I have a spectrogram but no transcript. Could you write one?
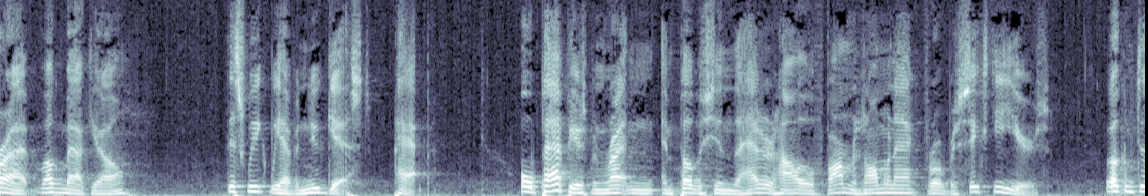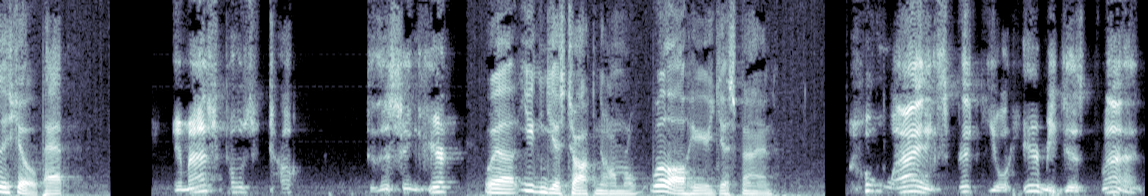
right, welcome back, y'all. This week we have a new guest, Pap. Old Pap here has been writing and publishing the Hazzard Hollow Farmer's Almanac for over 60 years. Welcome to the show, Pap. Am I supposed to talk to this thing here? Well, you can just talk normal. We'll all hear you just fine. Oh, I expect you'll hear me just fine,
